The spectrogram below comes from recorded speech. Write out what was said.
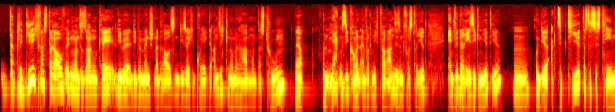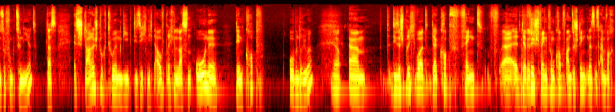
da plädiere ich fast darauf, irgendwann zu sagen, okay, liebe, liebe Menschen da draußen, die solche Projekte an sich genommen haben und das tun, ja. Und merken, sie kommen einfach nicht voran, sie sind frustriert. Entweder resigniert ihr und ihr akzeptiert, dass das System so funktioniert, dass es starre Strukturen gibt, die sich nicht aufbrechen lassen ohne den Kopf oben drüber. Ja. Ähm, dieses Sprichwort, der Kopf fängt, äh, der, Fisch. Fisch. fängt vom Kopf an zu stinken, das ist einfach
